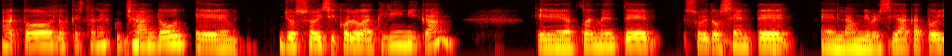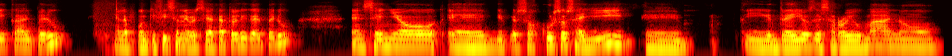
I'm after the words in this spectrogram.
a todos los que están escuchando. Eh, yo soy psicóloga clínica. Eh, actualmente soy docente en la Universidad Católica del Perú, en la Pontificia Universidad Católica del Perú. Enseño eh, diversos cursos allí, y entre ellos desarrollo humano,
